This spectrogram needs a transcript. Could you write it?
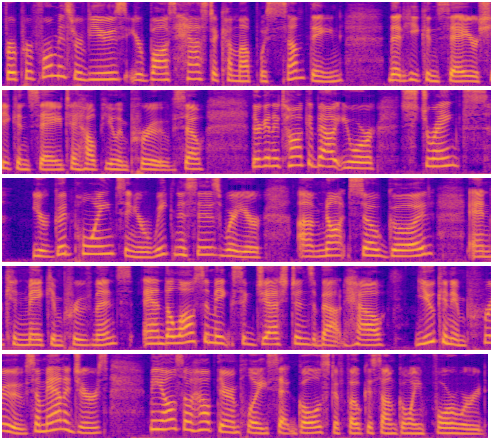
for performance reviews, your boss has to come up with something that he can say or she can say to help you improve. So they're going to talk about your strengths your good points and your weaknesses where you're um, not so good and can make improvements. And they'll also make suggestions about how you can improve. So, managers may also help their employees set goals to focus on going forward.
